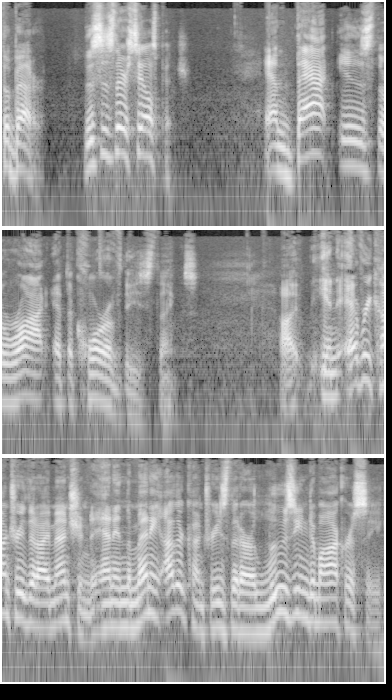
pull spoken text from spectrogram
the better. This is their sales pitch. And that is the rot at the core of these things. Uh, in every country that I mentioned, and in the many other countries that are losing democracy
